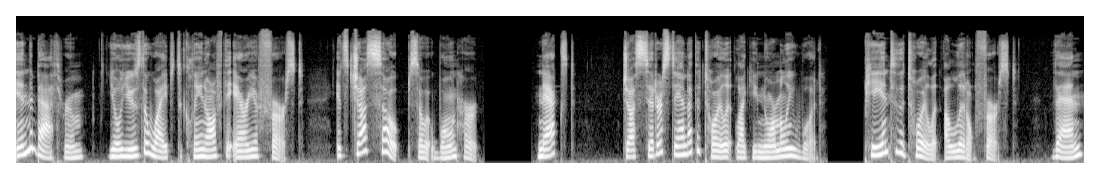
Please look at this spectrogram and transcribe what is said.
In the bathroom, you'll use the wipes to clean off the area first. It's just soap, so it won't hurt. Next, just sit or stand at the toilet like you normally would. Pee into the toilet a little first. Then,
